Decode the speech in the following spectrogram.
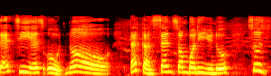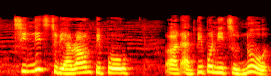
30 years old. No, that can send somebody, you know. So she needs to be around people and, and people need to know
